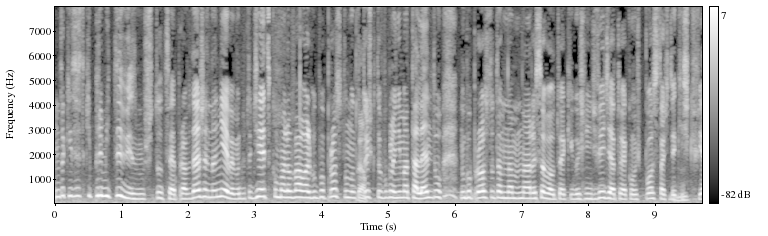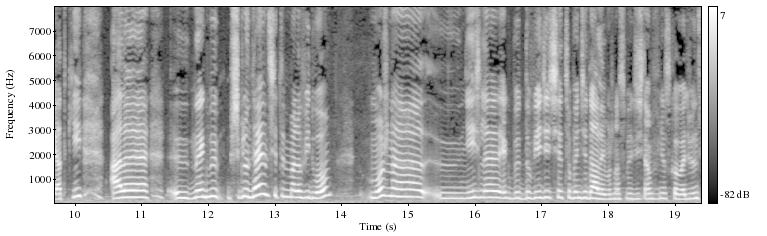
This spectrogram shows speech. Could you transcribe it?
no, taki, jest taki prymitywizm w sztuce, prawda? Że no nie wiem, jakby to dziecko malowało, albo po prostu no, Tak. ktoś, kto w ogóle nie ma talentu, no po prostu tam nam narysował tu jakiegoś niedźwiedzia, tu jakąś postać, tu jakieś kwiatki, ale y, no jakby przyglądając się tym malowidłom, można y, nieźle jakby dowiedzieć się, co będzie dalej, można sobie gdzieś tam wnioskować, więc,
